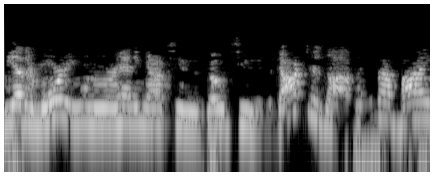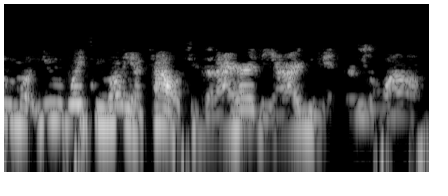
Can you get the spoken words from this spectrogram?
the other morning when we were heading out to go to the doctor's office about buying you wasting money on towels. She said, I heard the argument the wall.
